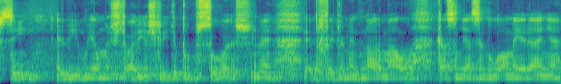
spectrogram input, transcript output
Sim, a Bíblia é uma história escrita por pessoas. Não é? é perfeitamente normal que, à semelhança do Homem-Aranha,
